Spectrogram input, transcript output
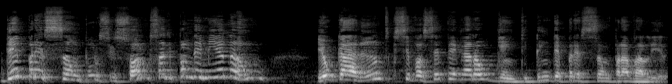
Depressão por si só não precisa de pandemia, não. Eu garanto que se você pegar alguém que tem depressão para valer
